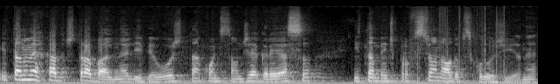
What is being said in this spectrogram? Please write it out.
e está no mercado de trabalho, né, Líbia? Hoje está na condição de egressa e também de profissional da psicologia, né?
